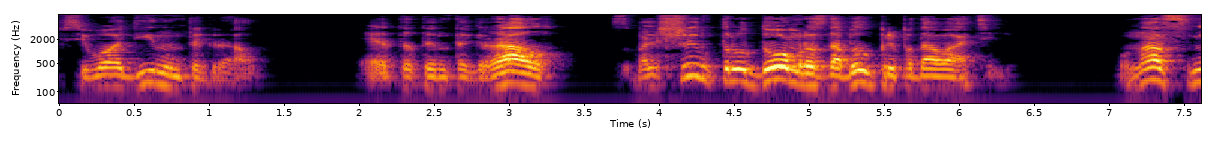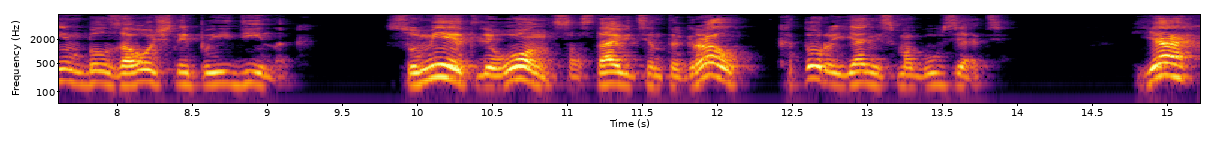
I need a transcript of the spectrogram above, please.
всего один интеграл. Этот интеграл с большим трудом раздобыл преподаватель. У нас с ним был заочный поединок. Сумеет ли он составить интеграл, который я не смогу взять? Я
